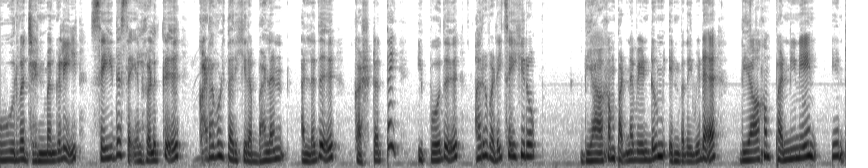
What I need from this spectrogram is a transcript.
பூர்வ ஜென்மங்களில் செய்த செயல்களுக்கு கடவுள் தருகிற பலன் அல்லது கஷ்டத்தை இப்போது அறுவடை செய்கிறோம். தியாகம் பண்ண வேண்டும் என்பதை விட தியாகம் பண்ணினேன் என்ற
